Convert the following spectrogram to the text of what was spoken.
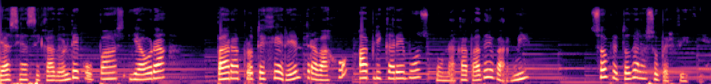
ya se ha secado el decoupage y ahora para proteger el trabajo aplicaremos una capa de barniz sobre toda la superficie.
